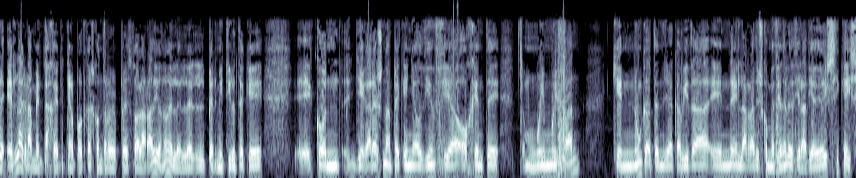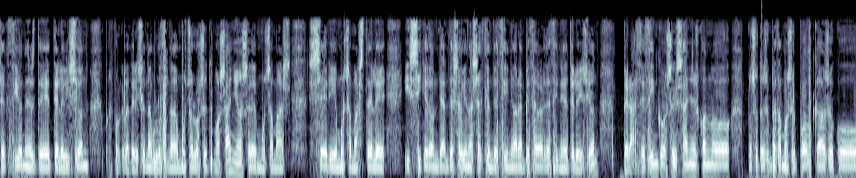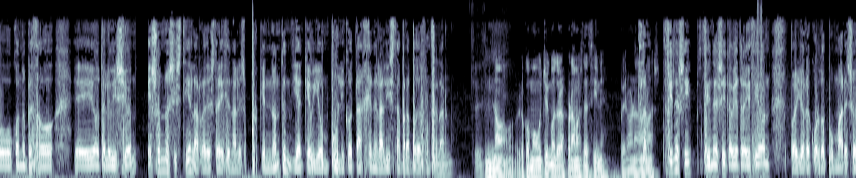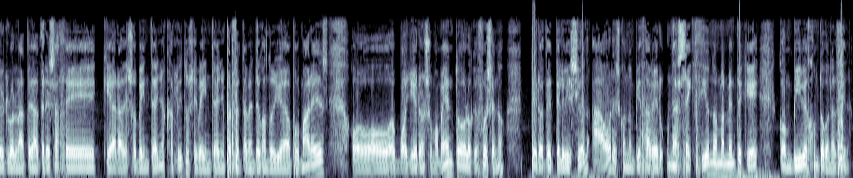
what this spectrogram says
Es la gran ventaja que tiene el podcast contra respecto a la radio, ¿no? El, permitirte que eh, con llegaras a una pequeña audiencia o gente muy, muy fan que nunca tendría cabida en, en las radios convencionales. Es decir, a día de hoy sí que hay secciones de televisión, pues porque la televisión ha evolucionado mucho en los últimos años, se ve mucha más serie, mucha más tele, y sí que donde antes había una sección de cine, ahora empieza a haber de cine y de televisión. Pero hace cinco o seis años, cuando nosotros empezamos el podcast o cuando empezó eh, o televisión, eso no existía en las radios tradicionales, porque no entendían que había un público tan generalista para poder funcionar. Sí. No, como mucho encontrarás programas de cine, pero nada Claro, más. Cine sí, cine sí que había tradición. Pues yo recuerdo Pumares oírlo en la Antena 3 hace, que era de esos 20 años, Carlitos? Sí, 20 años perfectamente cuando yo iba a Pumares, o Bollero en su momento, o lo que fuese, ¿no? Pero de televisión ahora es cuando empieza a haber una sección normalmente que convive junto con el cine.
